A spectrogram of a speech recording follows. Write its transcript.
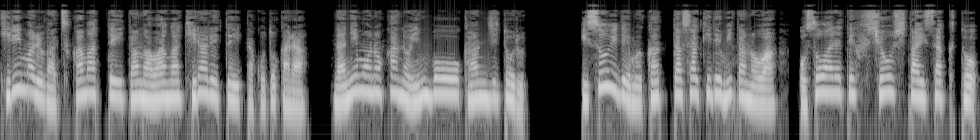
桐丸が捕まっていた縄が切られていたことから、何者かの陰謀を感じ取る。急いで向かった先で見たのは、襲われて負傷した遺作と、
